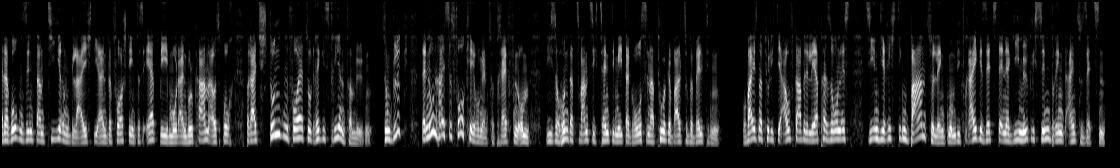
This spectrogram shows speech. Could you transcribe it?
Pädagogen sind dann Tieren gleich, die ein bevorstehendes Erdbeben oder einen Vulkanausbruch bereits Stunden vorher zu registrieren vermögen. Zum Glück, denn nun heißt es Vorkehrungen zu treffen, um diese 120 Zentimeter große Naturgewalt zu bewältigen. Wobei es natürlich die Aufgabe der Lehrperson ist, sie in die richtigen Bahnen zu lenken, um die freigesetzte Energie möglichst sinnbringend einzusetzen.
